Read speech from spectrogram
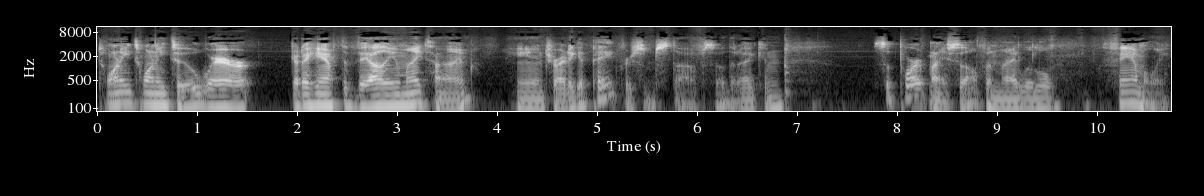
2022 where I'm going to have to value my time and try to get paid for some stuff so that I can support myself and my little family.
